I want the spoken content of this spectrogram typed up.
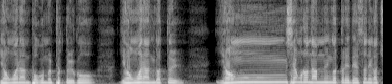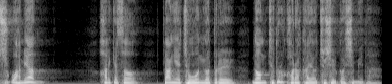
영원한 복음을 붙들고 영원한 것들 영생으로 남는 것들에 대해서 내가 추구하면 하나님께서 땅에 좋은 것들을 넘치도록 허락하여 주실 것입니다.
